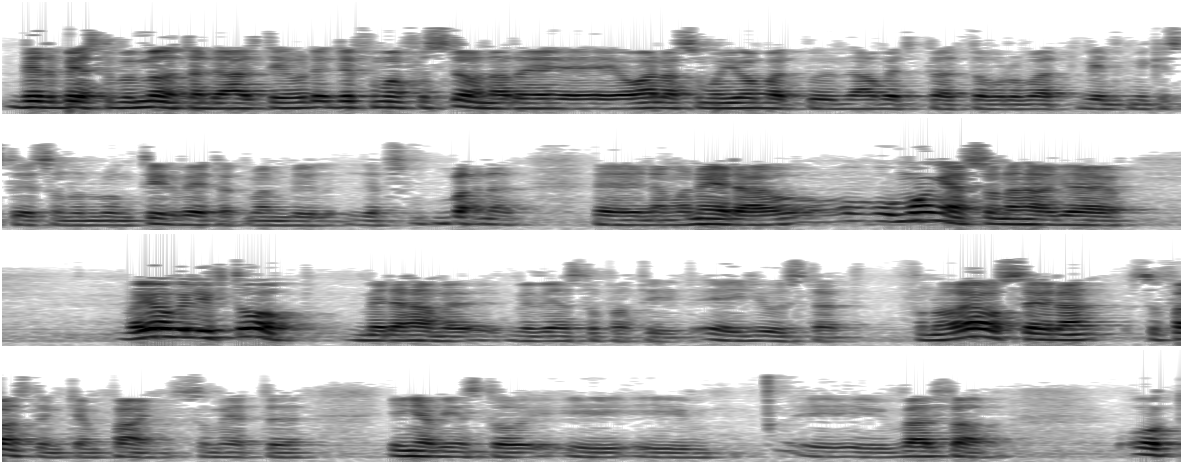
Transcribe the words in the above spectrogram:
blir det bästa bemötande alltid. Och det, det får man förstå när det är, och alla som har jobbat på en arbetsplats där det har varit väldigt mycket stress under en lång tid vet att man blir rätt så förbannad eh, när man är där. Och, och, och många sådana här grejer. Vad jag vill lyfta upp med det här med, med Vänsterpartiet är just att för några år sedan så fanns det en kampanj som hette Inga vinster i, i, i välfärden. Och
